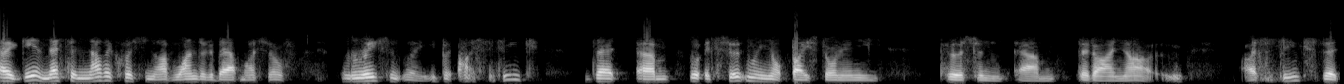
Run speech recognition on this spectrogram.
again, that's another question I've wondered about myself recently. But I think that um, look, it's certainly not based on any person um, that I know. I think that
